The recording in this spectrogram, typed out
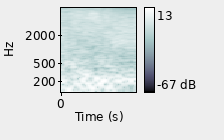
you.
